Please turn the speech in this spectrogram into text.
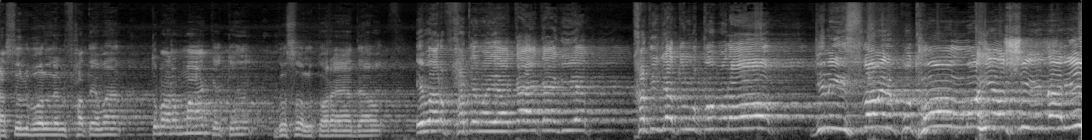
রাসুল বললেন, ফাতেমা, তোমার মাকে তুমি গোসল করায় দাও। এবার ফাতেমা একা একা গিয়ে খাদিজাতুল কুবরা, যিনি ইসলামের প্রথম মহিয়াসী নারী,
